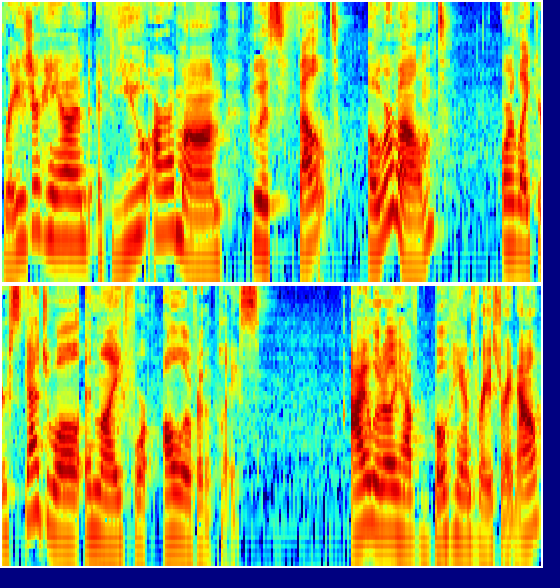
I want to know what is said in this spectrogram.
raise your hand if you are a mom who has felt overwhelmed or like your schedule in life were all over the place. I literally have both hands raised right now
